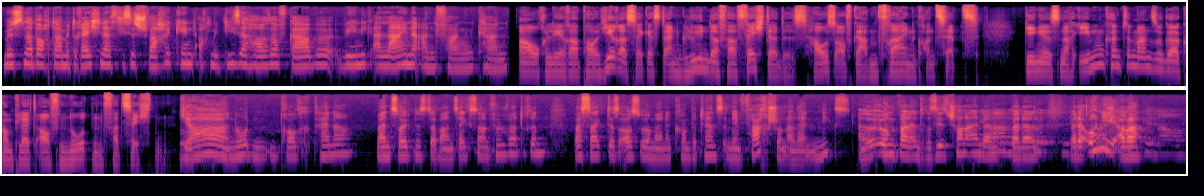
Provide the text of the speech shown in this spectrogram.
müssen aber auch damit rechnen, dass dieses schwache Kind auch mit dieser Hausaufgabe wenig alleine anfangen kann. Auch Lehrer Paul Hirasek ist ein glühender Verfechter des hausaufgabenfreien Konzepts. Ginge es nach ihm, könnte man sogar komplett auf Noten verzichten. Ja, Noten braucht keiner. Mein Zeugnis, da waren Sechser und Fünfer drin. Was sagt das aus über meine Kompetenz? In dem Fach schon allein nichts. Also irgendwann interessiert es schon einen ja, bei, der, bei der Uni, aber genau.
